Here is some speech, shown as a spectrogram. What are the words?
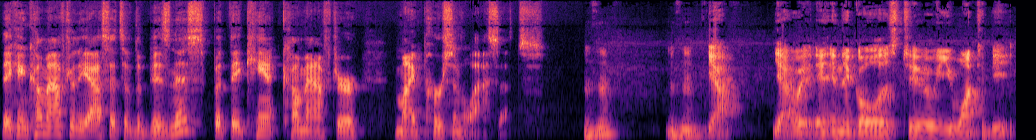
they can come after the assets of the business, but they can't come after my personal assets. Mm-hmm. Mm-hmm. Yeah, yeah, and the goal is to you want to be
